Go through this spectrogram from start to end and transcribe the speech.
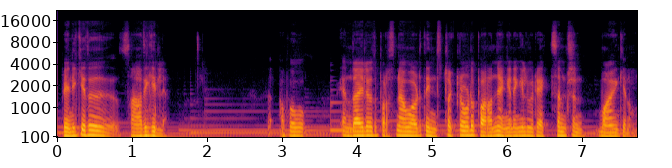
അപ്പോൾ എനിക്കിത് സാധിക്കില്ല. അപ്പോൾ എന്തായാലും അത് പ്രശ്നമാവും. അവിടുത്തെ ഇൻസ്ട്രക്ടറോട് പറഞ്ഞ് എങ്ങനെയെങ്കിലും ഒരു എക്സംഷൻ വാങ്ങിക്കണം.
